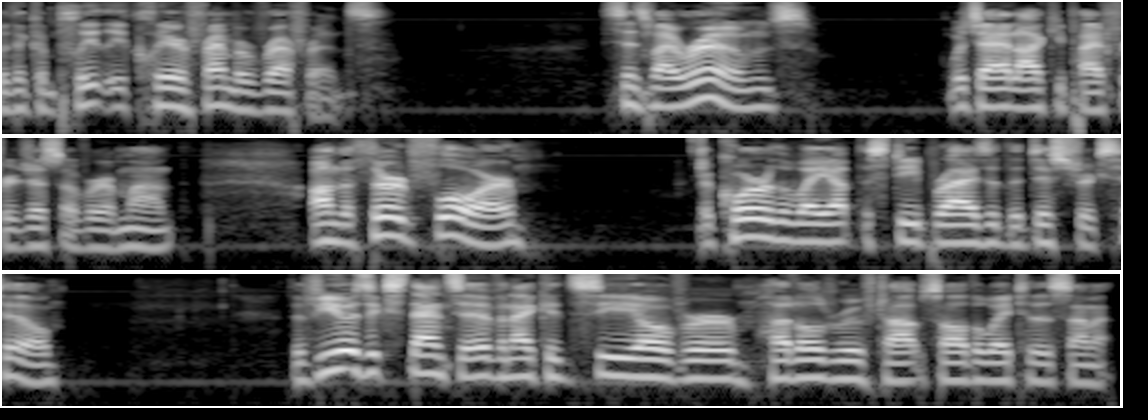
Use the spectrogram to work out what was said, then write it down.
with a completely clear frame of reference. Since my rooms, which I had occupied for just over a month, on the third floor, a quarter of the way up the steep rise of the district's hill. The view is extensive, and I could see over huddled rooftops all the way to the summit.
